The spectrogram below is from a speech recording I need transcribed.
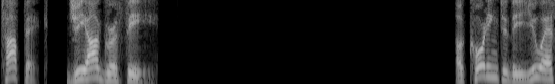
Topic: Geography According to the U.S.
